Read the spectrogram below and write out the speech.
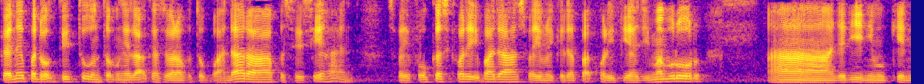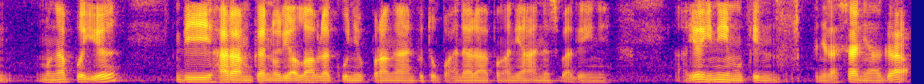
Kerana pada waktu itu untuk mengelakkan sebarang pertumpahan darah, perselisihan, supaya fokus kepada ibadah, supaya mereka dapat kualiti haji mabrur. Ha, jadi ini mungkin mengapa ia diharamkan oleh Allah berlakunya perangan, pertumpahan darah, penganiayaan dan sebagainya. Ha, ya, ini mungkin penjelasan yang agak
